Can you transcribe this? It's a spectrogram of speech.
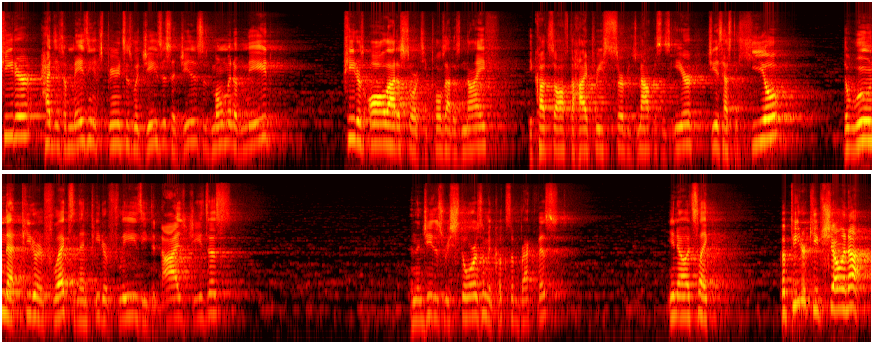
Peter had these amazing experiences with Jesus at Jesus' moment of need. Peter's all out of sorts. He pulls out his knife, he cuts off the high priest's servant Malchus's ear. Jesus has to heal the wound that Peter inflicts, and then Peter flees. He denies Jesus. And then Jesus restores him and cooks him breakfast. You know, it's like, but Peter keeps showing up.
